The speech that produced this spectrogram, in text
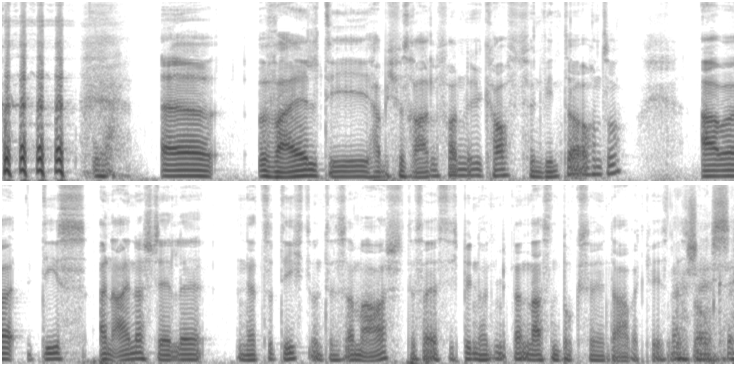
äh, weil die habe ich fürs Radlfahren mir gekauft, für den Winter auch und so. Aber die ist an einer Stelle nicht so dicht und das ist am Arsch. Das heißt, ich bin heute mit einer nassen Buchse in der Arbeit gewesen. Ach, okay. scheiße.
